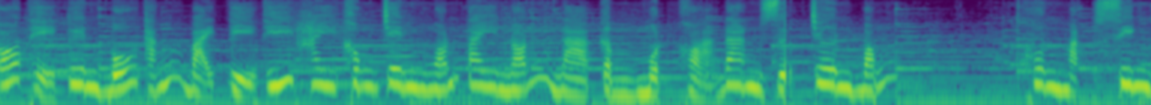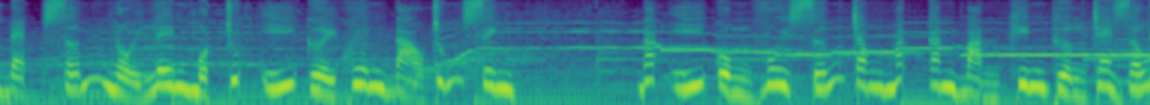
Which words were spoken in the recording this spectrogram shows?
có thể tuyên bố thắng bại tỷ thí hay không trên ngón tay nón là cầm một khỏa đan dược trơn bóng. Khuôn mặt xinh đẹp sớm nổi lên một chút ý cười khuyên đảo chúng sinh. Đắc ý cùng vui sướng trong mắt căn bản khinh thường che giấu.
